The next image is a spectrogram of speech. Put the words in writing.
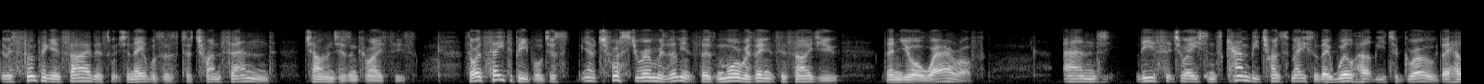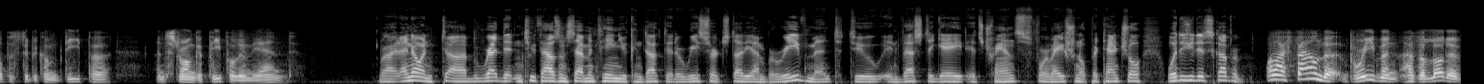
There is something inside us which enables us to transcend challenges and crises. So I'd say to people, just you know, trust your own resilience. There's more resilience inside you than you're aware of, and these situations can be transformational. They will help you to grow. They help us to become deeper and stronger people in the end. Right. I know and uh, read that in 2017 you conducted a research study on bereavement to investigate its transformational potential. What did you discover? Well, I found that bereavement has a lot of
